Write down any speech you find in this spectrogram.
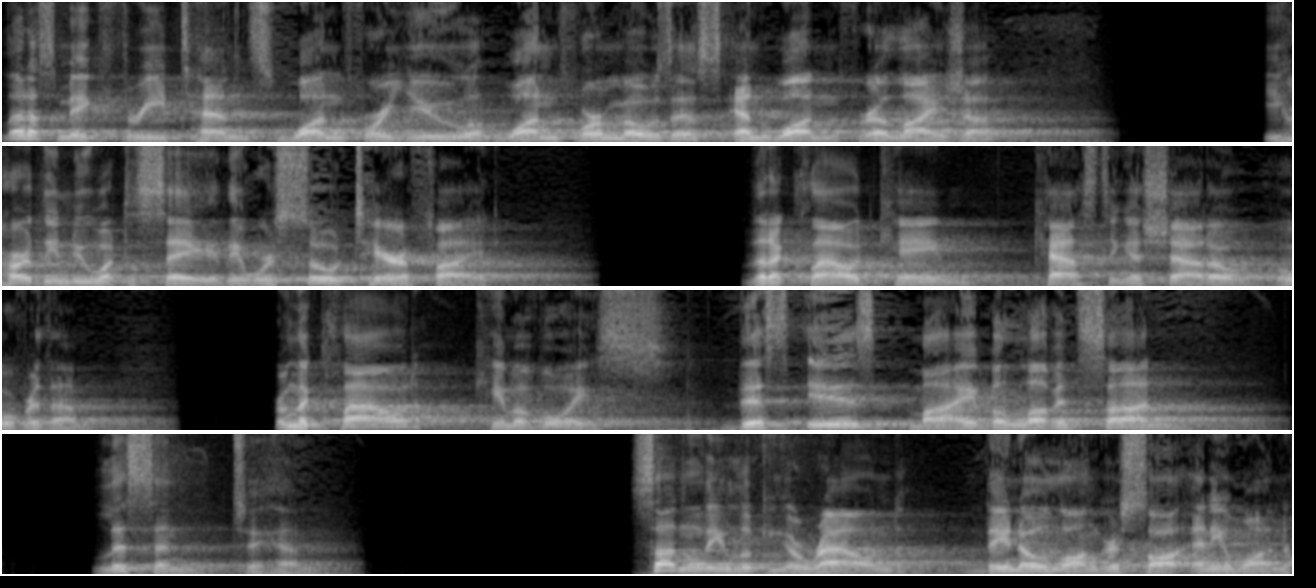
Let us make three tents one for you, one for Moses, and one for Elijah. He hardly knew what to say. They were so terrified. Then a cloud came, casting a shadow over them. From the cloud came a voice This is my beloved Son. Listen to him. Suddenly, looking around, they no longer saw anyone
